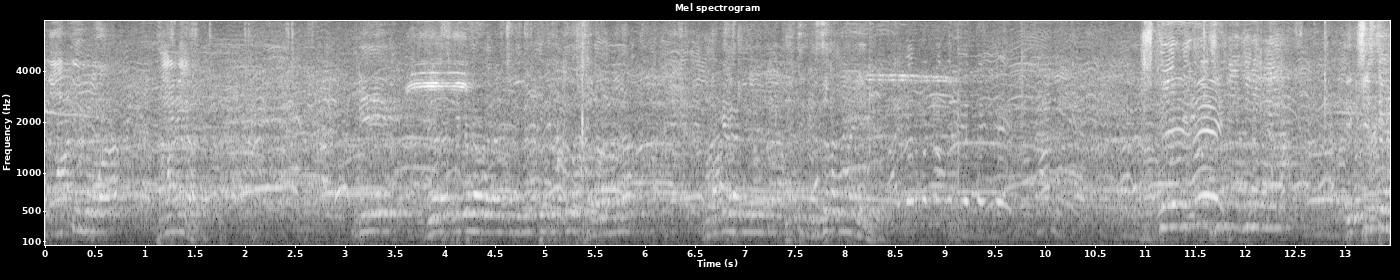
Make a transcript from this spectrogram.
माती उभा ठाण्यात मी व्यासपीठावर जाण्याची विनंती करतो सर्वांना मागे असलेल्या नाट्याची दिसत नाहीये स्कोर करायची बाजूला व्हा. एकशे तीन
